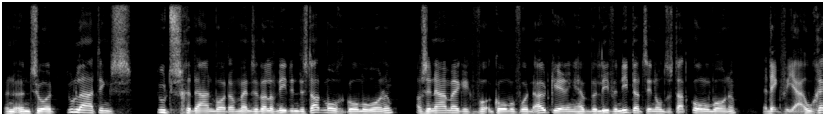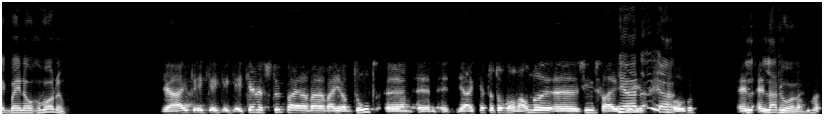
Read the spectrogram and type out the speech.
een, een soort toelatingstoets gedaan wordt... of mensen wel of niet in de stad mogen komen wonen. Als ze in aanmerking komen voor een uitkering, hebben we liever niet dat ze in onze stad komen wonen. Dan denk ik van ja, hoe gek ben je nou geworden? Ja, ik, ik, ik, ik, ken het stuk waar, waar, waar je op doelt. Ehm, en, eh, ja, ik heb er toch wel een andere eh zienswijze Ja, nou, ja. over. La- laat horen. Wat,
